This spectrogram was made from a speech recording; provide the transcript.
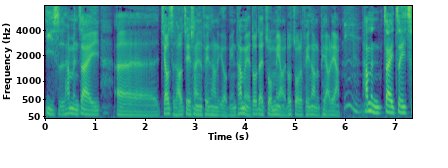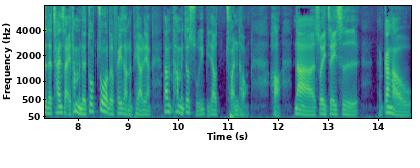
艺师，他们在呃胶子陶界算是非常的有名，他们也都在做庙，也都做的非常的漂亮。嗯，他们在这一次的参赛，他们的都做的非常的漂亮，他们他们就属于比较传统。好，那所以这一次。刚好，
